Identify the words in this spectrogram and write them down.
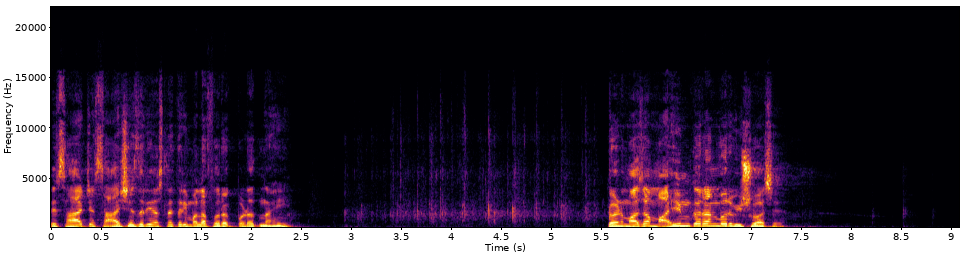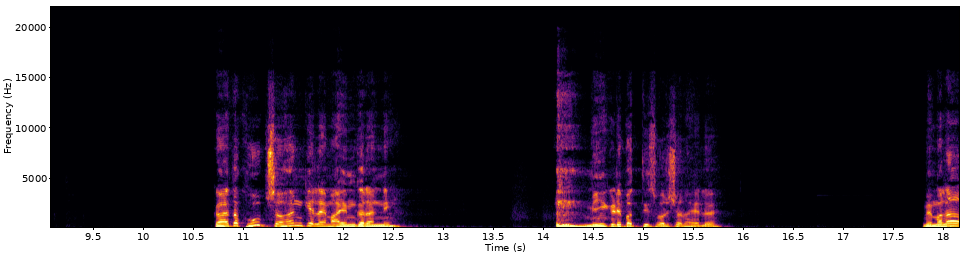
ते सहाचे सहाशे जरी असले तरी मला फरक पडत नाही. कारण माझा माहीमकरांवर विश्वास आहे. कारण आता खूप सहन केलंय माहीमकरांनी. मी इकडे बत्तीस वर्ष राहिलोय. मी मला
